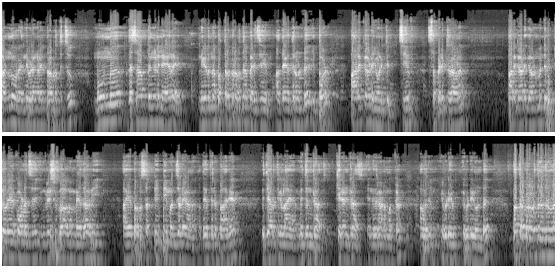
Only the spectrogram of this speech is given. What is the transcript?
കണ്ണൂർ എന്നിവിടങ്ങളിൽ പ്രവർത്തിച്ചു. മൂന്ന് ദശാബ്ദങ്ങളിലേറെ നീളുന്ന പത്രപ്രവർത്തന പരിചയം അദ്ദേഹത്തിനുണ്ട്. ഇപ്പോൾ പാലക്കാട് യൂണിറ്റിൽ ചീഫ് സബ് എഡിറ്ററാണ്. Palakkad government Victoria college English വിഭാഗം മേധാവി ആയ പ്രൊഫസർ പി പി മഞ്ജുളയാണ് അദ്ദേഹത്തിന്റെ ഭാര്യ. വിദ്യാർത്ഥികളായ മിഥുൻ രാജ് കിരൺ രാജ് എന്നിവരാണ് മക്കൾ. അവരും ഇവിടെ ഇവിടെയുണ്ട്. പത്രപ്രവർത്തനത്തിനുള്ള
